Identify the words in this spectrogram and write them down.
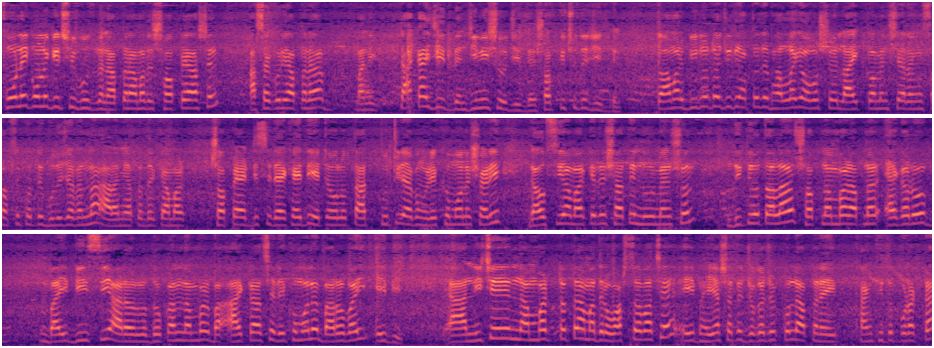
ফোনে কোনো কিছুই বুঝবেন আপনারা আমাদের শপে আসেন, আশা করি আপনারা মানে টাকায় জিতবেন, জিনিসও জিতবেন সব কিছুতে জিতবেন। তো আমার ভিডিওটা যদি আপনাদের ভালো লাগে, অবশ্যই লাইক কমেন্ট শেয়ার এবং সাবস্ক্রাইব করতে ভুলে যাবেন না। আর আমি আপনাদেরকে আমার শপে অ্যাড্রেসটি দেখাই দিই, এটা হলো তাঁতকুটির এবং রেখো মনে শাড়ি গাউসিয়া মার্কেটের সাথে নূর ম্যানশন দ্বিতীয় তলা শপ নাম্বার আপনার এগারো বাই বিসি আর হলো দোকান নাম্বার বা আরেকটা আছে রেখো মনে, বারো বাই এবি আর নিচের নাম্বারটাতে আমাদের হোয়াটসঅ্যাপ আছে, এই ভাইয়ার সাথে যোগাযোগ করলে আপনারা এই কাঙ্ক্ষিত প্রোডাক্টটা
